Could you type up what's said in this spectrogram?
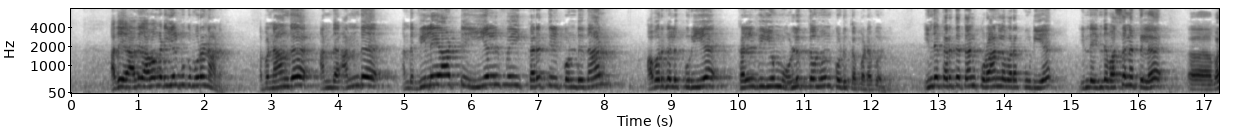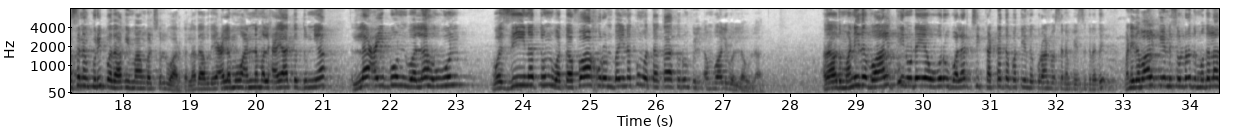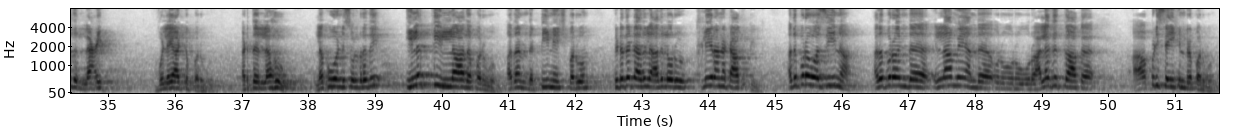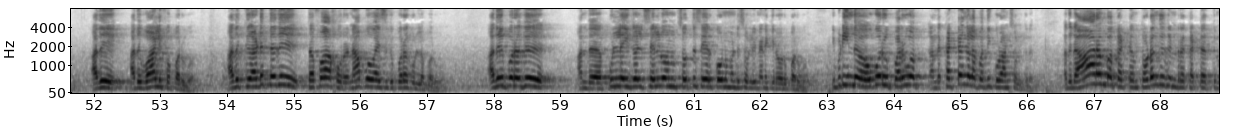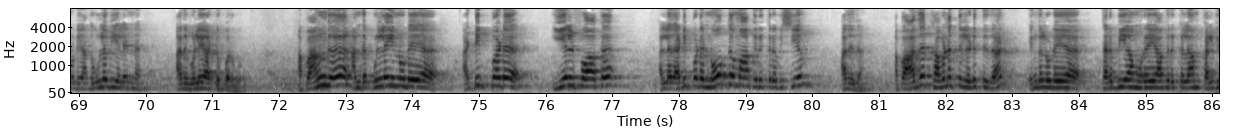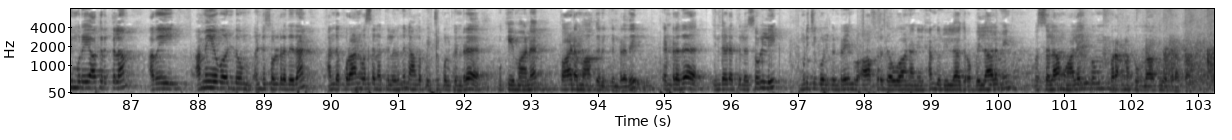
அது அது அவங்களோட இயல்புக்கு முரணானது. அப்போ நாங்கள் அந்த அந்த அந்த விளையாட்டு இயல்பை கருத்தில் கொண்டு தான் அவர்களுக்குரிய கல்வியும் ஒழுக்கமும் கொடுக்கப்பட வேண்டும். இந்த கருத்தை தான் குரானில் வரக்கூடிய இந்த இந்த வசனத்தில் வசனம் குறிப்பதாக இமாம்கள் சொல்வார்கள். அதாவது அலமு அன்னமல் ஹயாத்து துன்யா லஐபுன் வ வசீனத்துன் வ தஃபாஹுருன் பைனக்கும் வ தகாசுரும் ஃபில் அம்வாலி வல்லவுலாத் அதாவது மனித வாழ்க்கையினுடைய ஒவ்வொரு வளர்ச்சி கட்டத்தை பற்றி இந்த குரான் வசனம் பேசுகிறது. மனித வாழ்க்கை என்று சொல்கிறது முதலாவது லைப் விளையாட்டு பருவம். அடுத்து லஹு. லகு என்று சொல்கிறது இலக்கு இல்லாத பருவம். அதான் இந்த டீனேஜ் பருவம். கிட்டத்தட்ட அதில் அதில் ஒரு கிளியரான டார்கெட் இல்லை. அதுக்கப்புறம் வசீனா அதுக்கப்புறம் இந்த எல்லாமே அந்த ஒரு ஒரு ஒரு அழகுக்காக அப்படி செய்கின்ற பருவம். அது அது வாலிப பருவம். அதுக்கு அடுத்தது தஃபாக் ஒரு நாற்பது வயசுக்கு பிறகு உள்ள பருவம். அதே பிறகு அந்த பிள்ளைகள் செல்வம் சொத்து சேர்க்கணும் என்று சொல்லி நினைக்கிற ஒரு பருவம். இப்படி இந்த ஒவ்வொரு பருவ அந்த கட்டங்களை பற்றி குரான் சொல்கிறது. அதோட ஆரம்ப கட்டம் தொடங்குகின்ற கட்டத்தினுடைய அந்த உளவியல் என்ன? அது விளையாட்டு பருவம். அப்போ அங்கே அந்த பிள்ளையினுடைய அடிப்படை இயல்பாக அல்லது அடிப்படை நோக்கமாக இருக்கிற விஷயம் அதுதான். அப்போ அதை கவனத்தில் எடுத்து தான் எங்களுடைய தர்பியா முறையாக இருக்கலாம் கல்வி முறையாக இருக்கலாம் அவை அமைய வேண்டும் என்று சொல்கிறது தான் அந்த குரான் வசனத்திலிருந்து நாங்கள் பெற்றுக்கொள்கின்ற முக்கியமான பாடமாக இருக்கின்றது என்றதை இந்த இடத்துல சொல்லி முடிச்சு கொள்கின்றேன் ஆஃபர் தவான் அனில் அஹமதுல்லாஹி ரொபில் ஆலமின். வஸ்ஸலாமு அலைக்கும் வரமத்துல்லாஹி வபரகாத்து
